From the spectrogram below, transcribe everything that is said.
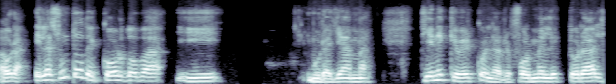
Ahora, el asunto de Córdoba y Murayama tiene que ver con la reforma electoral.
